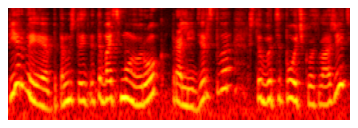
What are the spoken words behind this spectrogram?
первые, потому что это восьмой урок про лидерство. Чтобы цепочку сложить,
